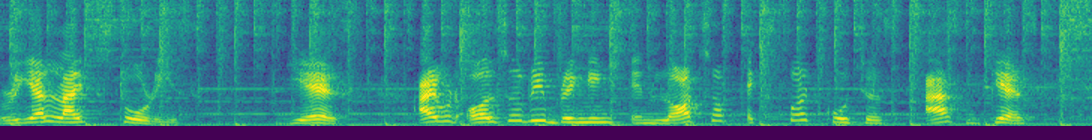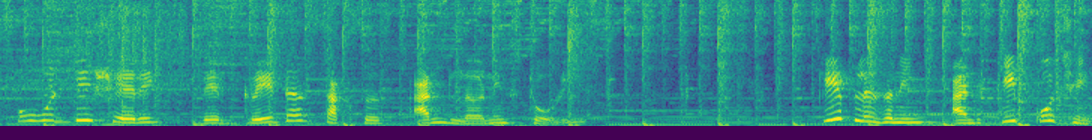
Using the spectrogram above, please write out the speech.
real life stories. Yes, I would also be bringing in lots of expert coaches as guests who would be sharing their greater success and learning stories. Keep listening and keep coaching.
